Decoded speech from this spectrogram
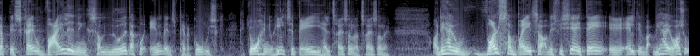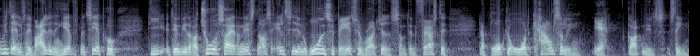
der beskrev vejledning som noget, der kunne anvendes pædagogisk. Det gjorde han jo helt tilbage i 50'erne og 60'erne. Og det har jo voldsomt bredt sig, og hvis vi ser i dag, øh, alt det, vi har jo også uddannelser i vejledning her, hvis man ser på de, den litteratur, så er der næsten også altid en rod tilbage til Rogers som den første, der brugte ordet counseling. Ja, godt Niels Sten.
